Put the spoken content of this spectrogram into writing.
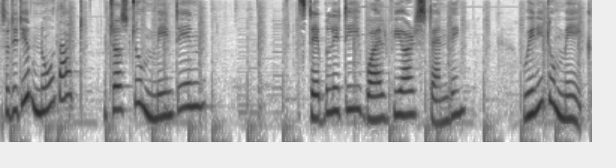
so did you know that just to maintain stability while we are standing, we need to make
